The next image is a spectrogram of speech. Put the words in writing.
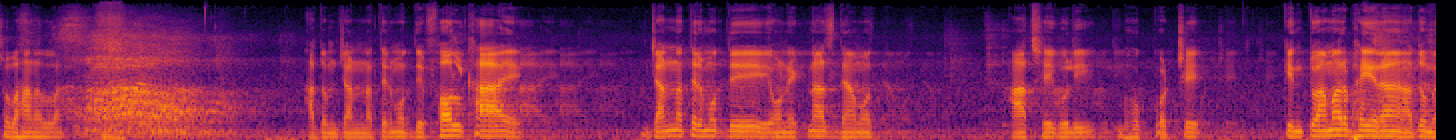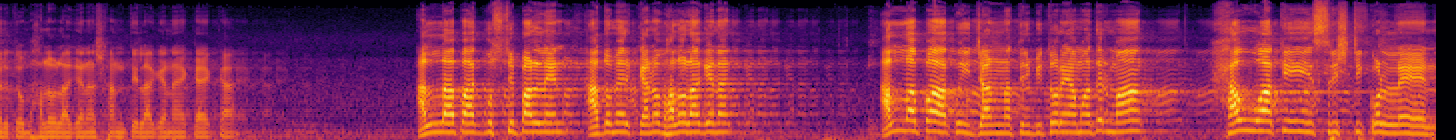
সোবাহান আল্লাহ আদম জান্নাতের মধ্যে ফল খায় জান্নাতের মধ্যে অনেক নাচ দামত আছে এগুলি ভোগ করছে। কিন্তু আমার ভাইয়েরা, আদমের তো ভালো লাগে না, শান্তি লাগে না একা একা। আল্লাহ পাক বুঝতে পারলেন আদমের কেন ভালো লাগে না। আল্লাহ পাক ওই জান্নাতের ভিতরে আমাদের মা হাওয়াকে সৃষ্টি করলেন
